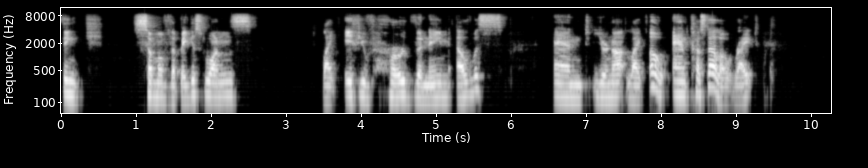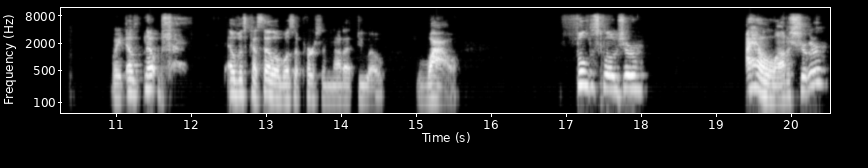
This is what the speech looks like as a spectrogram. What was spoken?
think some of the biggest ones, like if you've heard the name Elvis, and you're not like, oh, and Costello, right? Wait, El no, Elvis Costello was a person, not a duo. Wow. Full disclosure, I had a lot of sugar.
